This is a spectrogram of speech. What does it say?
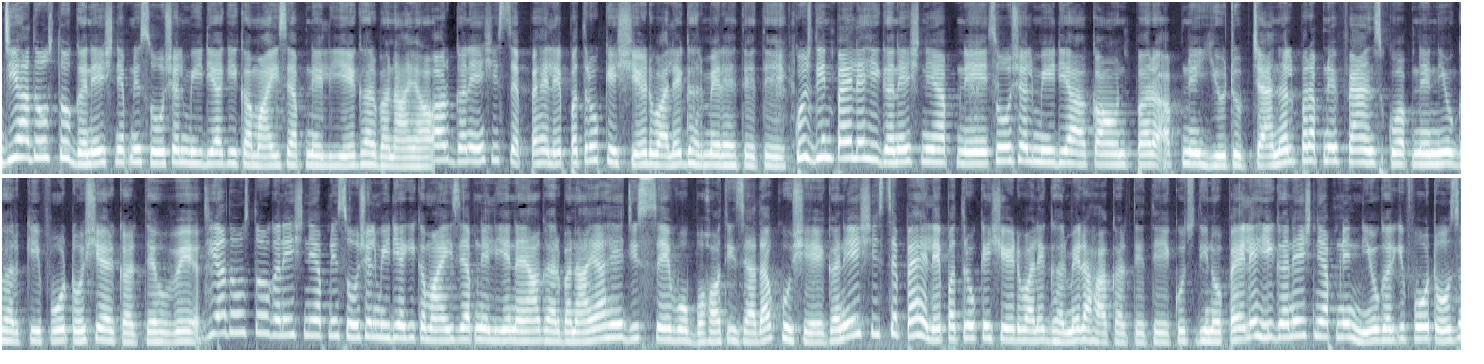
जी हाँ दोस्तों, गणेश ने अपने सोशल मीडिया की कमाई से अपने लिए घर बनाया और गणेश इससे पहले पत्रों के शेड वाले घर में रहते थे। कुछ दिन पहले ही गणेश ने अपने सोशल मीडिया अकाउंट पर अपने यूट्यूब चैनल पर अपने फैंस को अपने न्यू घर की फ़ोटो शेयर करते हुए, जी हाँ दोस्तों, गणेश ने अपनी सोशल मीडिया की कमाई से अपने लिए नया घर बनाया है, जिससे वो बहुत ही ज़्यादा खुश है। गणेश इससे पहले पत्रों के शेड वाले घर में रहा करते थे। कुछ दिनों पहले ही गणेश ने अपने अपने न्यू घर की फ़ोटोज़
